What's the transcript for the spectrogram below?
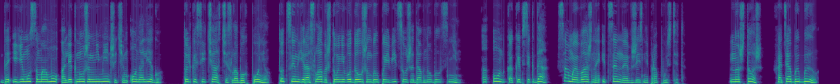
Да и ему самому Олег нужен не меньше, чем он Олегу. Только сейчас Числобог понял, тот сын Ярославы, что у него должен был появиться, уже давно был с ним. А он, как и всегда, самое важное и ценное в жизни пропустит. Ну что ж, хотя бы был.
